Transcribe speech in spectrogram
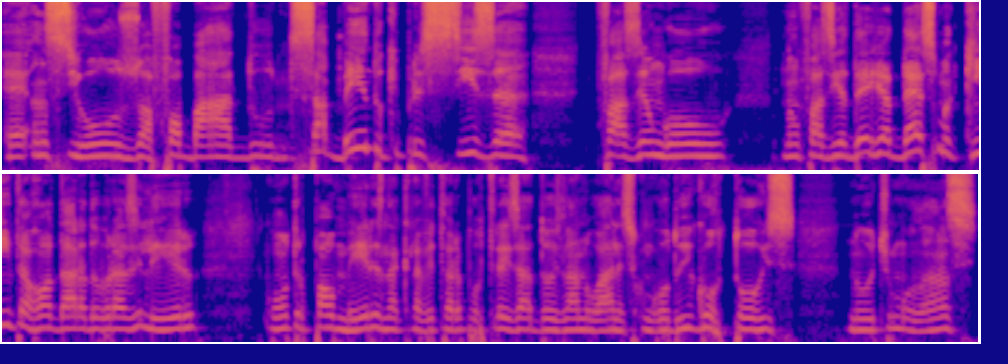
é, ansioso, afobado, sabendo que precisa fazer um gol. Não fazia desde a 15 rodada do Brasileiro contra o Palmeiras, naquela vitória por 3 a 2 lá no Allianz, com o gol do Igor Torres no último lance.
